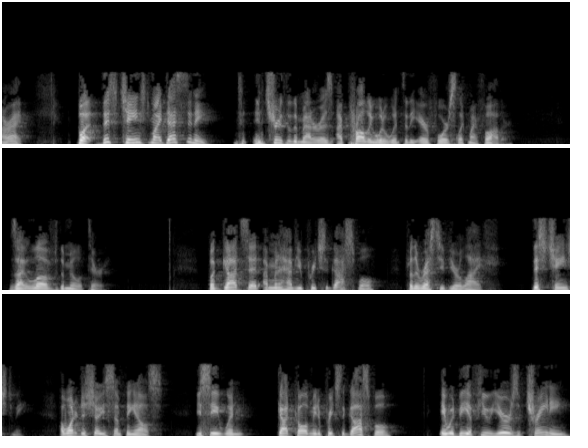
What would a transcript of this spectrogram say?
All right. But this changed my destiny. in truth of the matter is, I probably would have went to the Air Force like my father, because I loved the military. But God said, I'm going to have you preach the gospel for the rest of your life. This changed me. I wanted to show you something else. You see, when God called me to preach the gospel, it would be a few years of training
